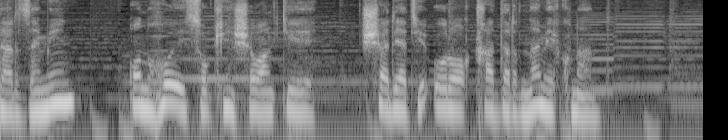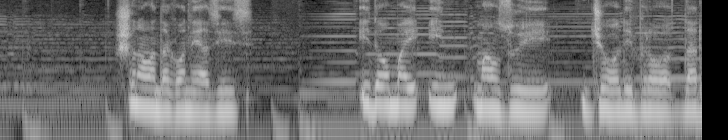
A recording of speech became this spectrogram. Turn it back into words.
дар замин онҳое сокин шаванд ки шариати ӯро қадр намекунанд. Шунавандагони азиз идомаи ин мавзӯи ҷолибро дар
